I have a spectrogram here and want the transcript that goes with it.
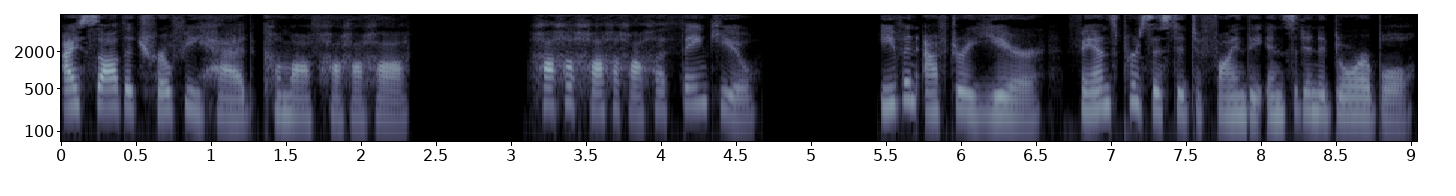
I saw the trophy head come off ha ha ha. Ha ha ha ha ha ha thank you. Even after a year, fans persisted to find the incident adorable,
